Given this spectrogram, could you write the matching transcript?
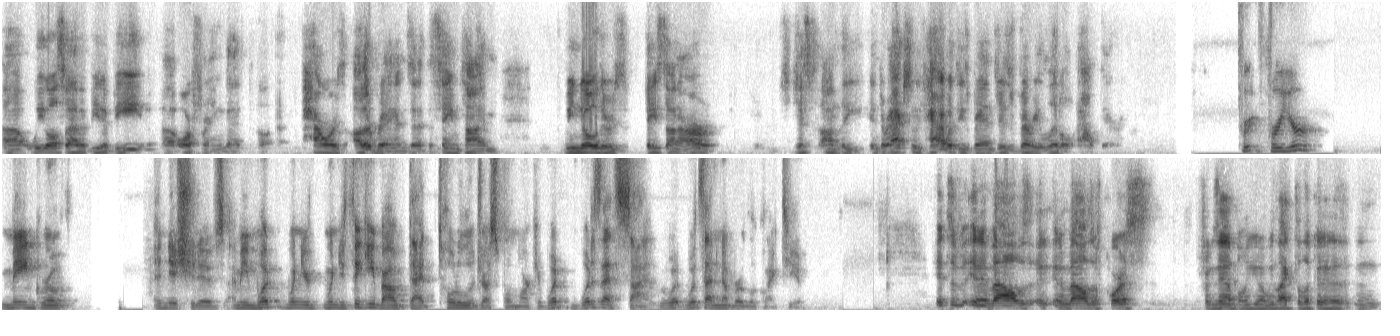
uh, we also have a B2B uh, offering that uh, powers other brands. And at the same time, we know there's, based on our, just on the interaction we've had with these brands, there's very little out there. For, for your main growth initiatives. I mean what when you're when you're thinking about that total addressable market what what does that size? What, what's that number look like to you? It's it involves it involves of course for example you know we like to look at it in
